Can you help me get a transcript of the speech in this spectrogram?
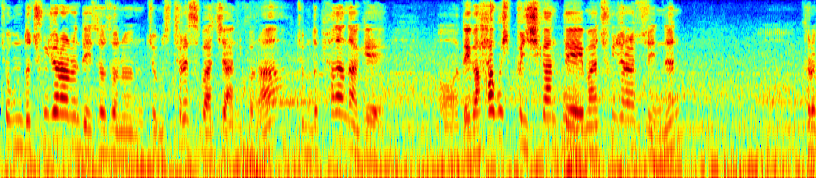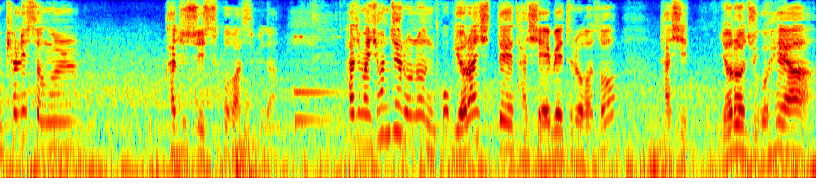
조금 더 충전하는 데 있어서는 좀 스트레스 받지 않거나 좀 더 편안하게 어, 내가 하고 싶은 시간대에만 충전할 수 있는 어, 그런 편리성을 가질 수 있을 것 같습니다. 하지만 현재로는 꼭 11시 때 다시 앱에 들어가서 다시 열어주고 해야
